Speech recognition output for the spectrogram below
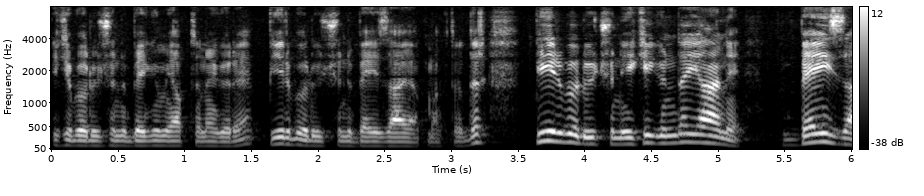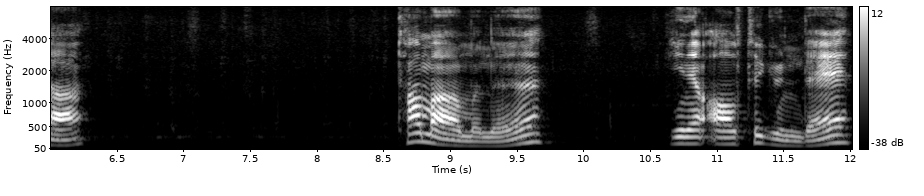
2 bölü 3'ünü Begüm yaptığına göre 1 bölü 3'ünü Beyza yapmaktadır. 1 bölü 3'ünü 2 günde yani Beyza tamamını yine 6 günde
